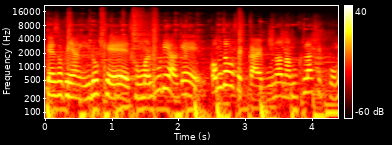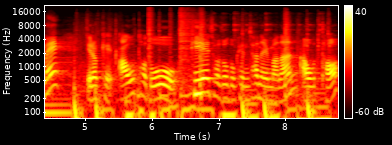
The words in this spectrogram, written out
그래서 그냥 이렇게 정말 후리하게 검정 색깔 무난함 클래식 폼에 이렇게 아우터도 비에 젖어도 괜찮을 만한 아우터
